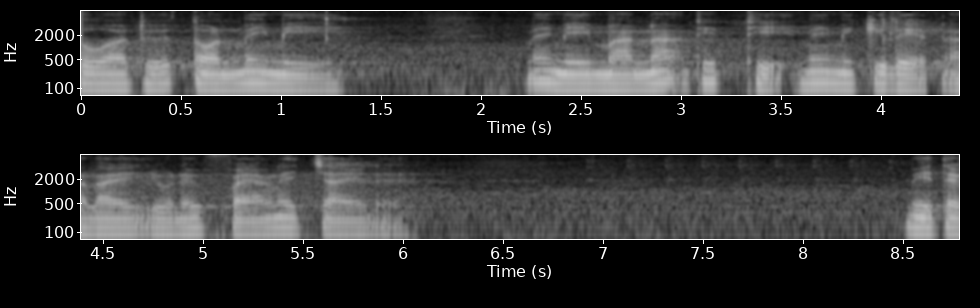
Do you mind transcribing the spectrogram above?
ตัวถือตนไม่มี ไม่มีมานะทิฏฐิไม่มีกิเลสอะไรอยู่ในแฝงในใจเลย มีแต่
